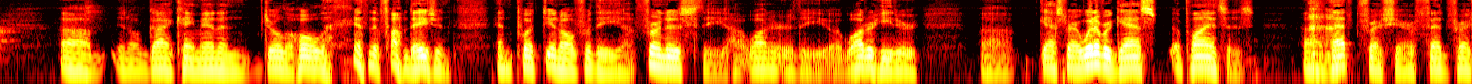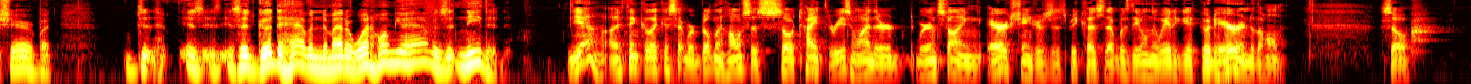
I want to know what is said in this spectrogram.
uh, you know, guy came in and drilled a hole in the foundation and put, you know, for the uh, furnace, the hot water, the uh, water heater, uh, gas dryer, whatever gas appliances, uh, uh-huh. that fresh air fed fresh air. But d- is, is is it good to have, and no matter what home you have, is it needed? Yeah, I think, like I said, we're building houses so tight. The reason why they're we're installing air exchangers is because that was the only way to get good air into the home. So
